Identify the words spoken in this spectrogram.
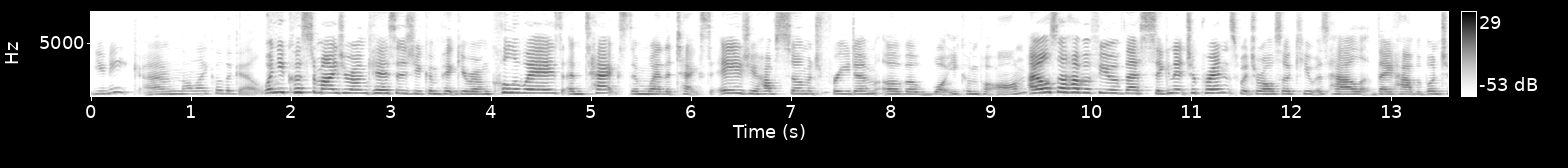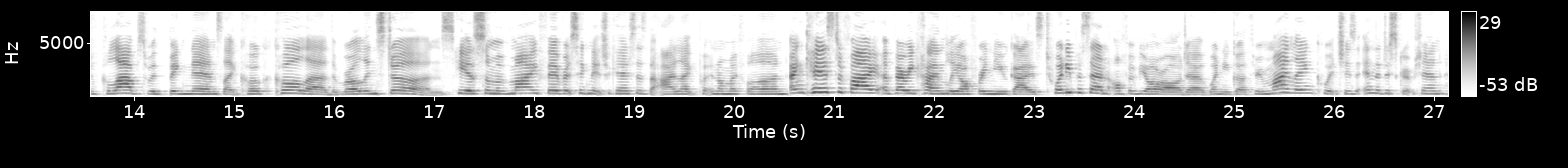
unique. I'm not like other girls. When you customize your own cases, you can pick your own colorways and text and where the text is. You have so much freedom over what you can put on. I also have a few of their signature prints, which are also cute as hell. They have a bunch of collabs with big names like Coca-Cola, the Rolling Stones. Here's some of my favourite signature cases that I like putting on my phone. And Casetify are very kindly offering you guys 20% off of your order when you go through my link, which is in the description,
